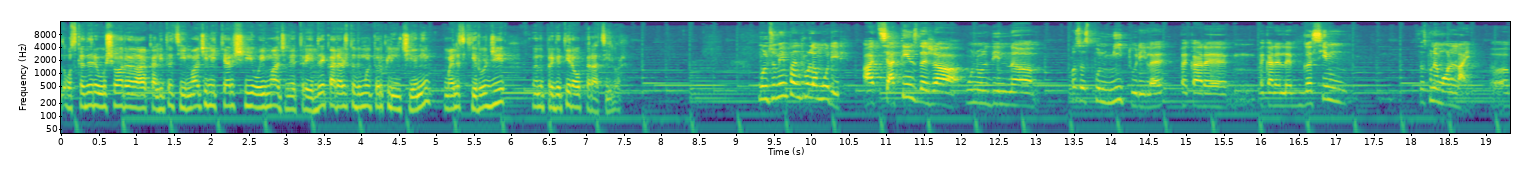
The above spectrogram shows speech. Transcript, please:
o scădere ușoară a calității imaginii chiar și o imagine 3D care ajută de multe ori clinicienii, mai ales chirurgii, în pregătirea operațiilor. Mulțumim pentru lămuriri. Ați atins deja unul din uh, pot să spun, miturile pe care, pe care le găsim, să spunem, online. Uh,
